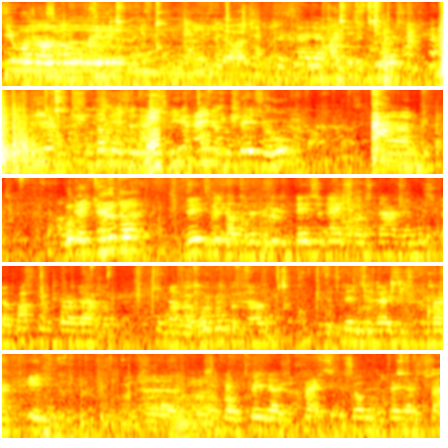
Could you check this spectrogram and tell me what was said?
Hier worden allemaal opgelicht. De kleine hartjes jongens. Hier, omdat deze reis hier eindigt op deze hoek. Ehm, Wat het duurde? weten we dat we deze reis was naar, we moesten daar wachten een paar dagen om naar Marokko te gaan. Dus deze reis is gemaakt in uh, al 2005, in de zomer van 2005.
